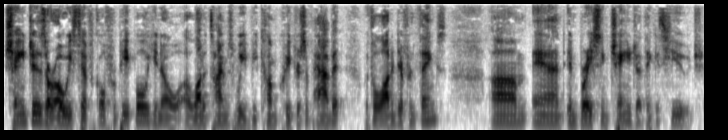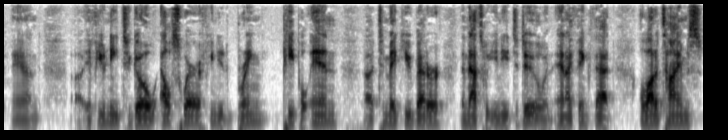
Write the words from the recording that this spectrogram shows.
changes are always difficult for people. You know, a lot of times we become creatures of habit with a lot of different things. Um, and embracing change, I think, is huge. And uh, if you need to go elsewhere, if you need to bring people in uh, to make you better, then that's what you need to do. And, and I think that a lot of times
